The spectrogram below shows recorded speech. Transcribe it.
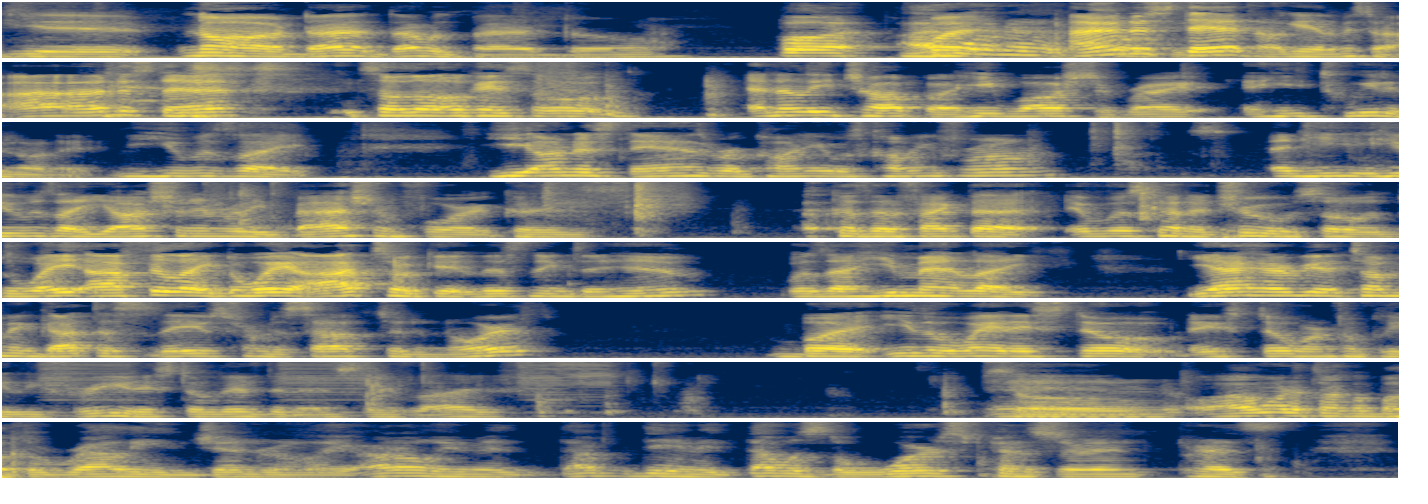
Yeah. No, that that was bad though. But I But wanna. I understand. Okay, let me start. I I understand. so look, okay, so NLE Choppa, he watched it right, and he tweeted on it. And he was like, he understands where Kanye was coming from, and he he was like, y'all shouldn't really bash him for it, cause because of the fact that it was kind of true. So the way I feel like the way I took it, listening to him, was that he meant like, yeah, Harriet Tubman got the slaves from the south to the north. But either way, they still they still weren't completely free. They still lived an enslaved life. So and oh, I want to talk about the rally in general. Like I don't even that didn't even that was the worst president pres,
